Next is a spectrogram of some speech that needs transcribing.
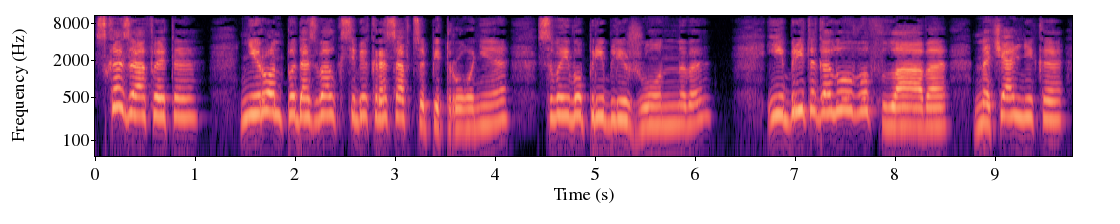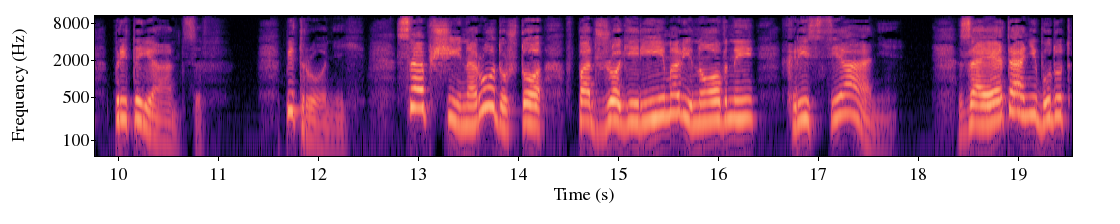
Сказав это, Нерон подозвал к себе красавца Петрония, своего приближенного, и бритоголового Флава, начальника претарианцев. Петроний, сообщи народу, что в поджоге Рима виновны христиане. За это они будут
